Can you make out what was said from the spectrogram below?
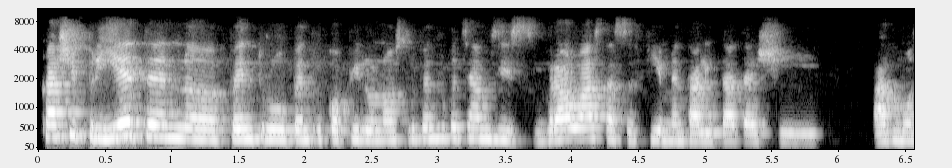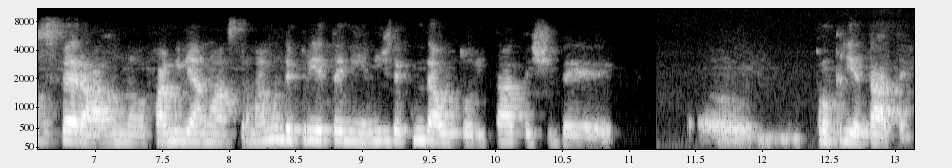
ca și prieten pentru, pentru copilul nostru, pentru că ți-am zis, vreau asta să fie mentalitatea și atmosfera în familia noastră, mai mult de prietenie, nici de cum de autoritate și de uh, proprietate.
